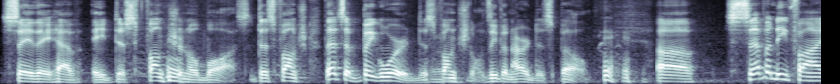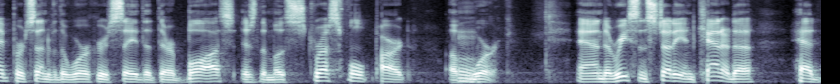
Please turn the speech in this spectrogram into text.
say they have a dysfunctional boss. Dysfunction. That's a big word. Dysfunctional. It's even hard to spell. Uh, 75% of the workers say that their boss is the most stressful part of work. And a recent study in Canada had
